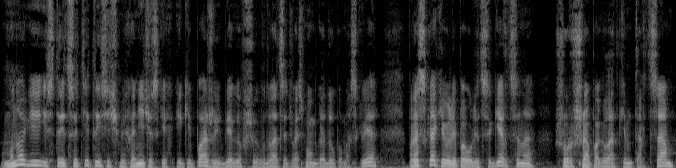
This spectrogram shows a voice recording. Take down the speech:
Многие из 30 тысяч механических экипажей, бегавших в 28 году по Москве, проскакивали по улице Герцена, шурша по гладким торцам,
